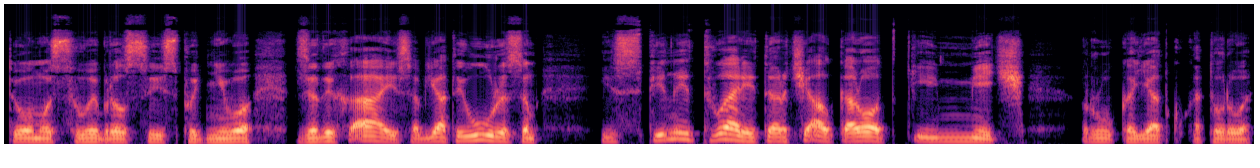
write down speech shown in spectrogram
Томас выбрался из-под него, задыхаясь, объятый ужасом, из спины твари торчал короткий меч, рукоятку которого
